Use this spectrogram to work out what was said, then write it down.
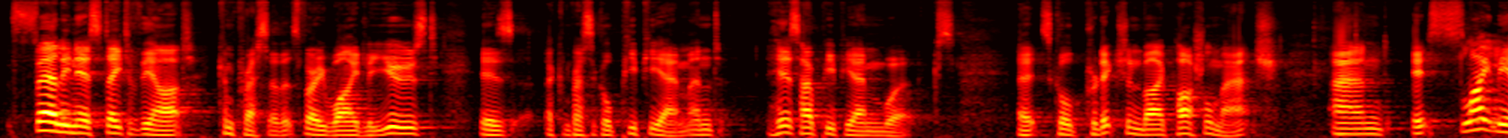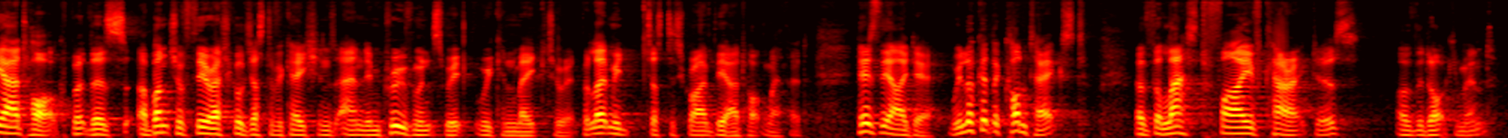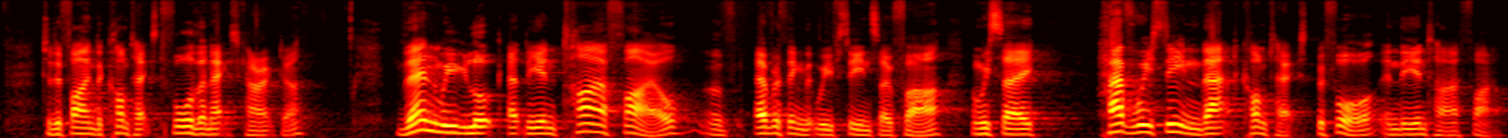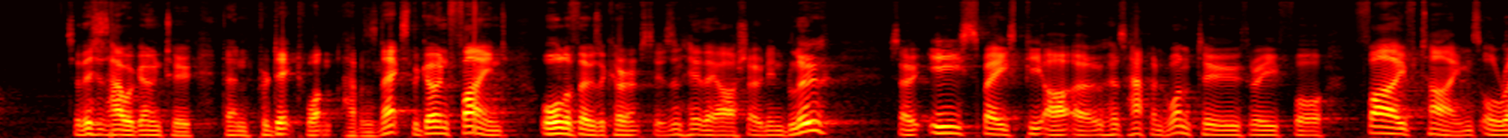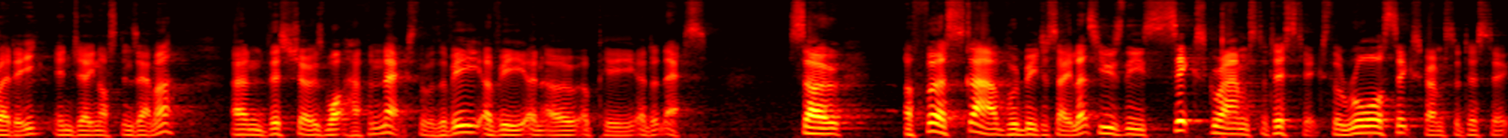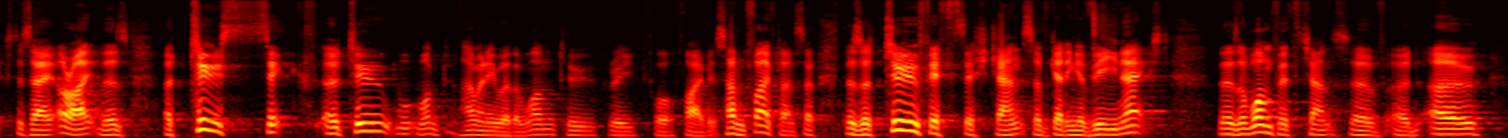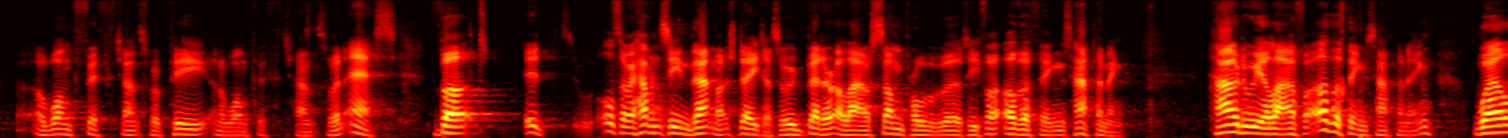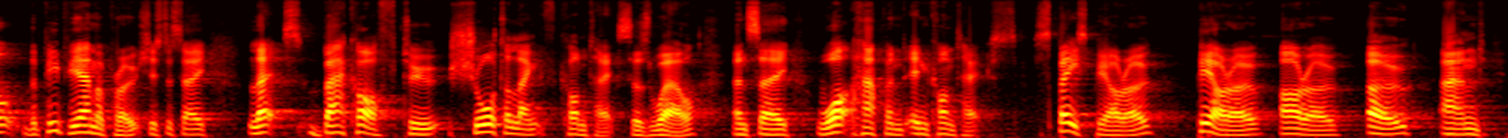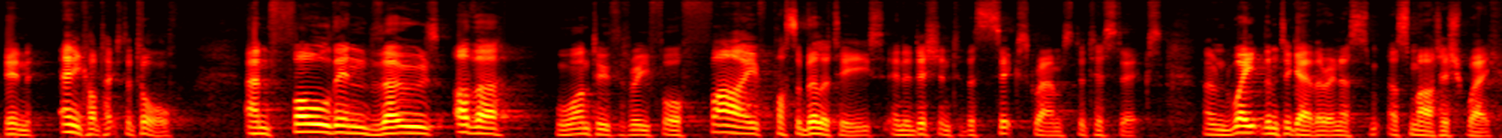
fairly near state-of-the-art compressor that's very widely used is a compressor called PPM, and here's how PPM works. It's called prediction by partial match, and it's slightly ad hoc, but there's a bunch of theoretical justifications and improvements we, we can make to it. But let me just describe the ad hoc method. Here's the idea. We look at the context of the last five characters of the document to define the context for the next character. Then we look at the entire file of everything that we've seen so far, and we say, have we seen that context before in the entire file? So this is how we're going to then predict what happens next. We go and find all of those occurrences, and here they are shown in blue. So E space PRO has happened one, two, three, four, five times already in Jane Austen's Emma, and this shows what happened next. There was a V, a V, an O, a P, and an S. So a first stab would be to say, let's use these six gram statistics, the raw six gram statistics, to say, all right, there's a two, six, uh, two, one, how many were there? One, two, three, four, five. It's happened five times. So there's a two-fifths-ish chance of getting a V next. There's a one-fifth chance of an O, a one-fifth chance for a P, and a one-fifth chance of an S. But it, also, I haven't seen that much data, so we'd better allow some probability for other things happening. How do we allow for other things happening? Well, the PPM approach is to say, let's back off to shorter length contexts as well and say what happened in context, space PRO, PRO, RO, O, and in any context at all, and fold in those other one, two, three, four, five possibilities in addition to the six gram statistics and weight them together in a, a smartish way.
